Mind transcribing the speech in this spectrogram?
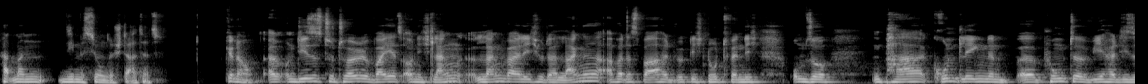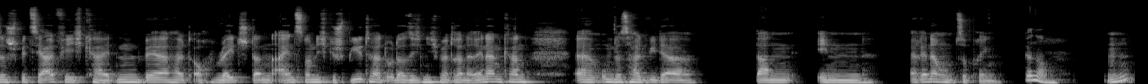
hat man die Mission gestartet. Genau, äh, und dieses Tutorial war jetzt auch nicht lang, langweilig oder lange, aber das war halt wirklich notwendig, um so ein paar grundlegenden äh, Punkte wie halt diese Spezialfähigkeiten, wer halt auch Rage dann eins noch nicht gespielt hat oder sich nicht mehr dran erinnern kann, äh, um das halt wieder dann in Erinnerung zu bringen. Genau. Mhm.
